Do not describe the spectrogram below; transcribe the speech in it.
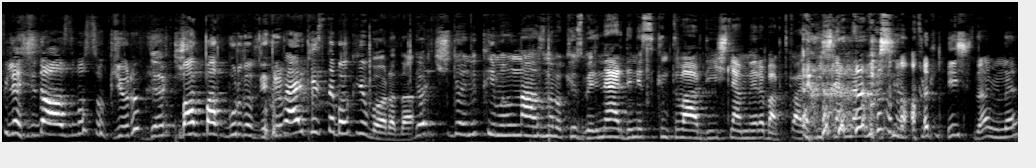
flaşı da ağzıma sokuyorum. Dört kişi- Bak bak burada diyorum. Herkes de bakıyor bu arada. Dört kişi döndük kıymalının ağzına bakıyoruz böyle. Nerede ne sıkıntı var diye işlemlere baktık. Artık işlemler başladı. Adli işlemler.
